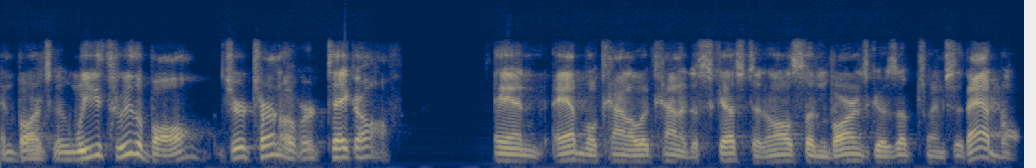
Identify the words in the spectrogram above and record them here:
And Barnes goes, well, you threw the ball. It's your turnover. Take off. And Admiral kind of looked kind of disgusted. And all of a sudden, Barnes goes up to him and said, Admiral,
